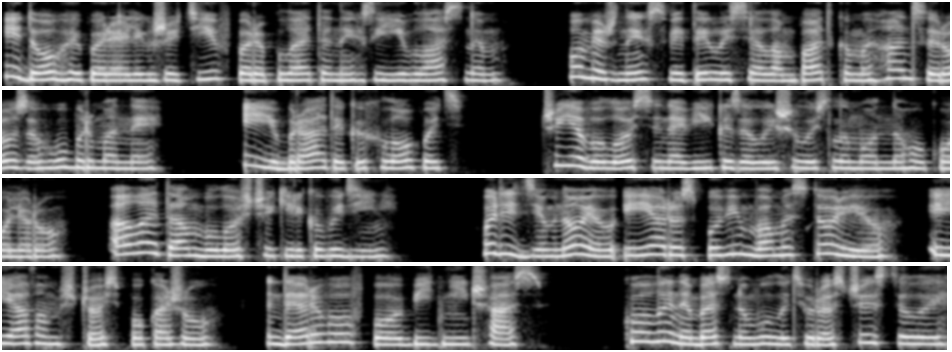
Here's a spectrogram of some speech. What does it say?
і довгий перелік життів, переплетених з її власним. Поміж них світилися лампадками Ганси Роза Губермани, і її братик і хлопець, чиє волосся навіки залишилось лимонного кольору, але там було ще кілька видінь. Ходіть зі мною, і я розповім вам історію, і я вам щось покажу. Дерево в пообідній час. Коли небесну вулицю розчистили,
